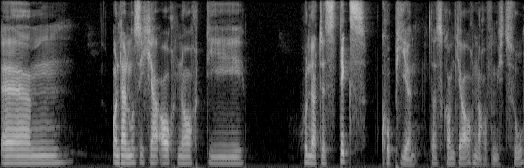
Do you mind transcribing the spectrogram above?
Ähm, und dann muss ich ja auch noch die hunderte Sticks kopieren. Das kommt ja auch noch auf mich zu.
